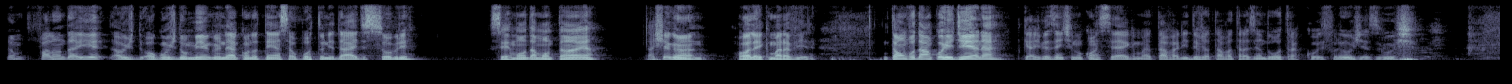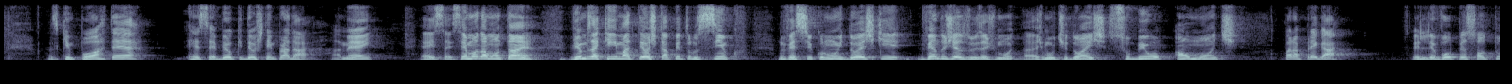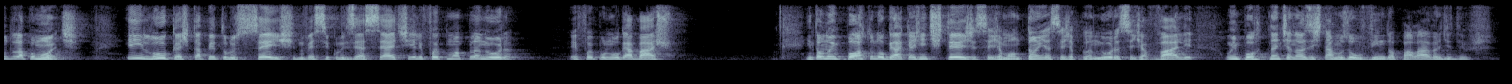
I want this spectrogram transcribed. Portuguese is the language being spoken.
Estamos falando aí aos, alguns domingos, né, quando tenho essa oportunidade, sobre Sermão da Montanha. Está chegando. Olha aí que maravilha. Então, vou dar uma corridinha, né? Porque às vezes a gente não consegue, mas eu estava ali, Deus já estava trazendo outra coisa. falei, ô oh, Jesus. Mas o que importa é receber o que Deus tem para dar. Amém? É isso aí. Sermão da Montanha. Vimos aqui em Mateus capítulo 5, no versículo 1 e 2, que, vendo Jesus as multidões, subiu a um monte para pregar. Ele levou o pessoal tudo lá para o monte. E em Lucas, capítulo 6, no versículo 17, ele foi para uma planura. Ele foi para um lugar baixo. Então não importa o lugar que a gente esteja, seja montanha, seja planura, seja vale, o importante é nós estarmos ouvindo a palavra de Deus.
